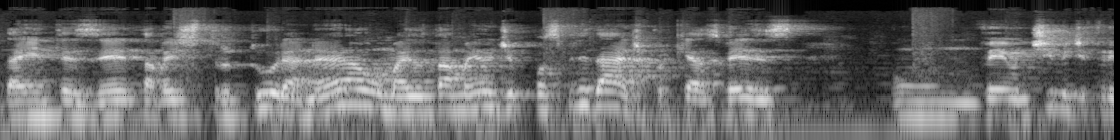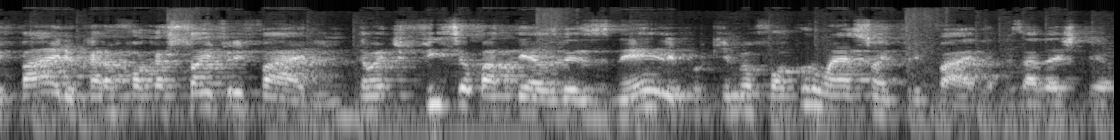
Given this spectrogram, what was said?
da NTZ, talvez estrutura não, mas o tamanho de possibilidade, porque às vezes um, vem um time de Free Fire, o cara foca só em Free Fire. Então é difícil eu bater às vezes nele, porque meu foco não é só em Free Fire, apesar de ter,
